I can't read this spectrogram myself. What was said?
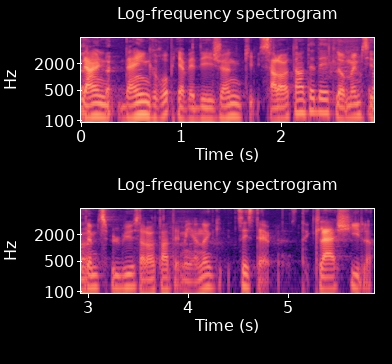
Dans, dans un groupe, il y avait des jeunes qui, ça leur tentait d'être là, même s'ils étaient Ouais. un petit peu vieux, ça leur tentait. Mais il y en a qui, tu sais, c'était, c'était clashy, là.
